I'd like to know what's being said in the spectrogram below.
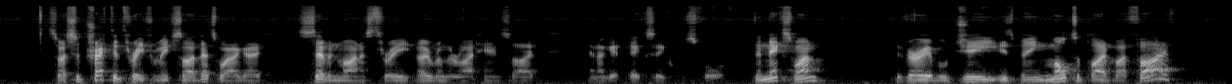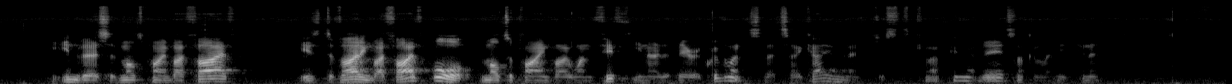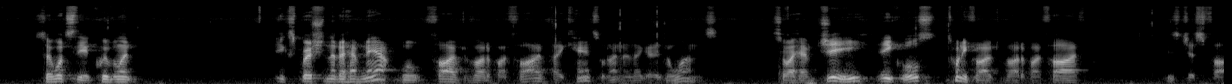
So I subtracted 3 from each side, that's why I go 7 minus 3 over on the right hand side, and I get x equals 4. The next one, the variable g is being multiplied by 5. The inverse of multiplying by 5 is dividing by 5 or multiplying by 1 fifth. You know that they're equivalent, so that's okay. I'm going to just, can I pin that there? It's not going to let me pin it. So what's the equivalent? Expression that I have now? Well, 5 divided by 5, they cancel, don't they? They go to ones. So I have g equals 25 divided by 5 is just 5.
